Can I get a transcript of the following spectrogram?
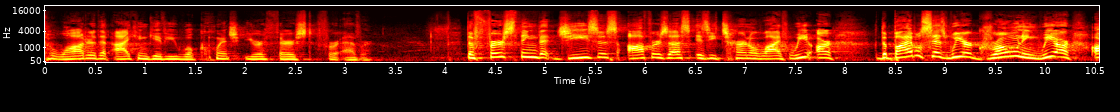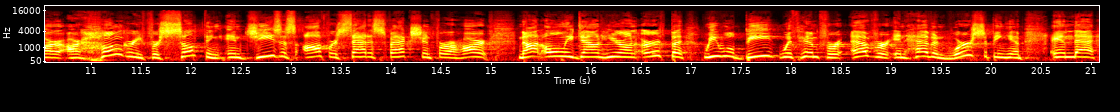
the water that I can give you will quench your thirst forever. The first thing that Jesus offers us is eternal life. We are the Bible says we are groaning, we are, are, are hungry for something, and Jesus offers satisfaction for our heart, not only down here on earth, but we will be with Him forever in heaven, worshiping Him. And that,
